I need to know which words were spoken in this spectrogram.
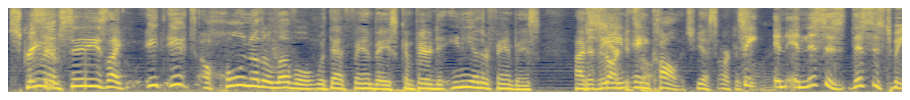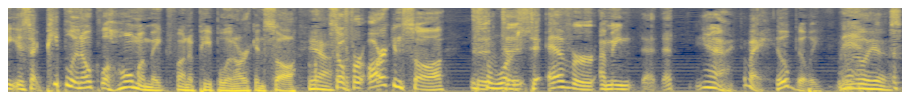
screaming Listen. obscenities. Like, it, it's a whole nother level with that fan base compared to any other fan base I've This is seen in college. Yes, Arkansas. See, and, and this is this is to me is like people in Oklahoma make fun of people in Arkansas. Yeah. So for Arkansas It's to, the worst. to ever, I mean, that, that yeah, come on, hillbilly. It really is.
